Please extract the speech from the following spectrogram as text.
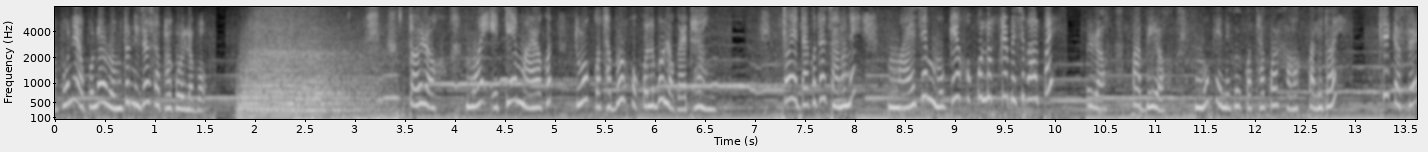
আপুনি আপোনাৰ ৰুমটো নিজে চাফা কৰি ল'ব। তই ৰহ মই এতিয়া মাৰ আগত তোৰ কথাবোৰ সকলোবোৰ লগাই থৈ আহোঁ। তই এটা কথা জাননে? মায়ে যে মোকে সকলোতকৈ বেছি ভাল পায়? ৰহ পাবি ৰহ মোক এনেকৈ কথা কোৱাৰ সাহস পালি তই? ঠিক আছে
